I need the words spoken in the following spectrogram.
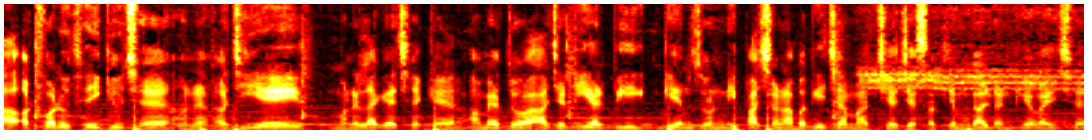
આ અઠવાડિયું થઈ ગયું છે અને હજી એ મને લાગે છે કે અમે તો આજે ટીઆરપી ગેમ ઝોનની પાછળના બગીચામાં છે જે સત્યમ ગાર્ડન કહેવાય છે.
